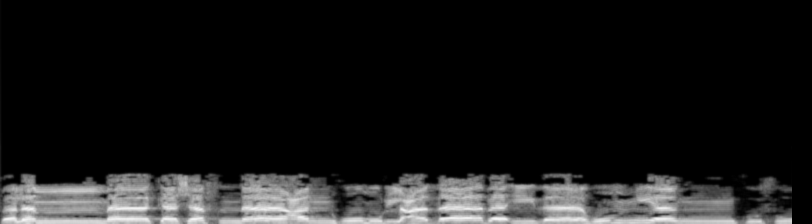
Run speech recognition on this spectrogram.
فَلَمَّا كَشَفْنَا عَنْهُمُ الْعَذَابَ إِذَا هُمْ يَنكُثُونَ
